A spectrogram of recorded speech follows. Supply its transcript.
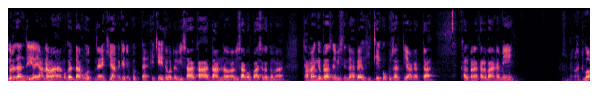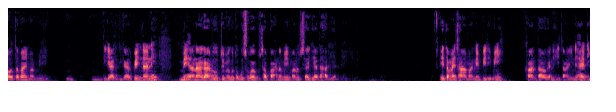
දොර දන් දිය යනවා මොකද දරුවොත් නැහැ කියන්න කෙනෙකුත් නැහැ. ඉතින් ඒකට විසාකා දන්නවා විසාක උපාසකතුමා තමන්ගේ ප්‍රශ්නේ විසඳ හැබැයි හිතේ කුකුසක් තියාගත්තා. කල්පනා කරලා බලන්න මේ අටුවාව තමයි මම මේ දිගාර දිගාර පෙන්නන්නේ මේ අනාගාමී උතුමෙකුට කුසව කුසපහන මේ මනුස්සයා කියට හරියන්නේ නැහැ කියලා. ඒ තමයි සාමාන්‍ය පිරිමි කාන්තාව ගැන හිතන්නේ හැටි.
